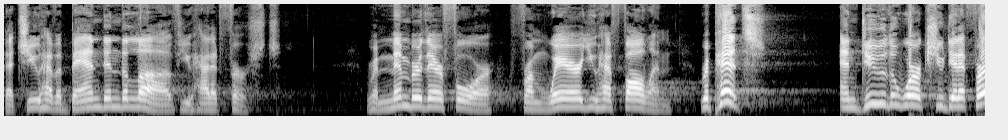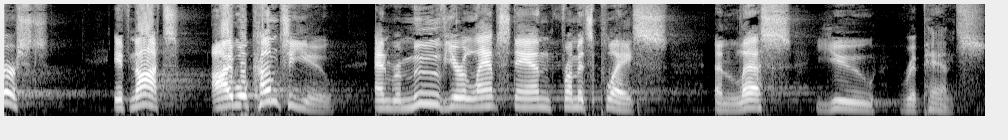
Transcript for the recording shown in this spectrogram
that you have abandoned the love you had at first. Remember, therefore, from where you have fallen, repent and do the works you did at first. If not, I will come to you and remove your lampstand from its place unless you repent.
